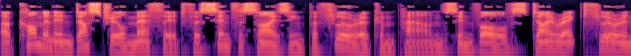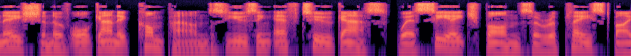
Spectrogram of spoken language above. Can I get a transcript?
A common industrial method for synthesizing perfluorocompounds involves direct fluorination of organic compounds using F2 gas, where CH bonds are replaced by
